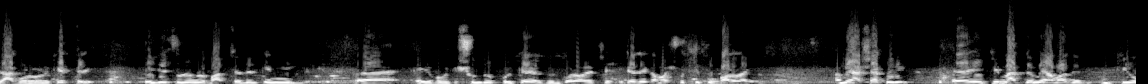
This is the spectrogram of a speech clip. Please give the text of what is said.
জাগরণের ক্ষেত্রে এই যে ছোট ছোট বাচ্চাদেরকে নিয়ে এরকম একটি সুন্দর পরীক্ষার আয়োজন করা হয়েছে। এটা দেখে আমার সত্যি খুব ভালো লাগতেছে। আমি আশা করি এটির মাধ্যমে আমাদের প্রিয়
